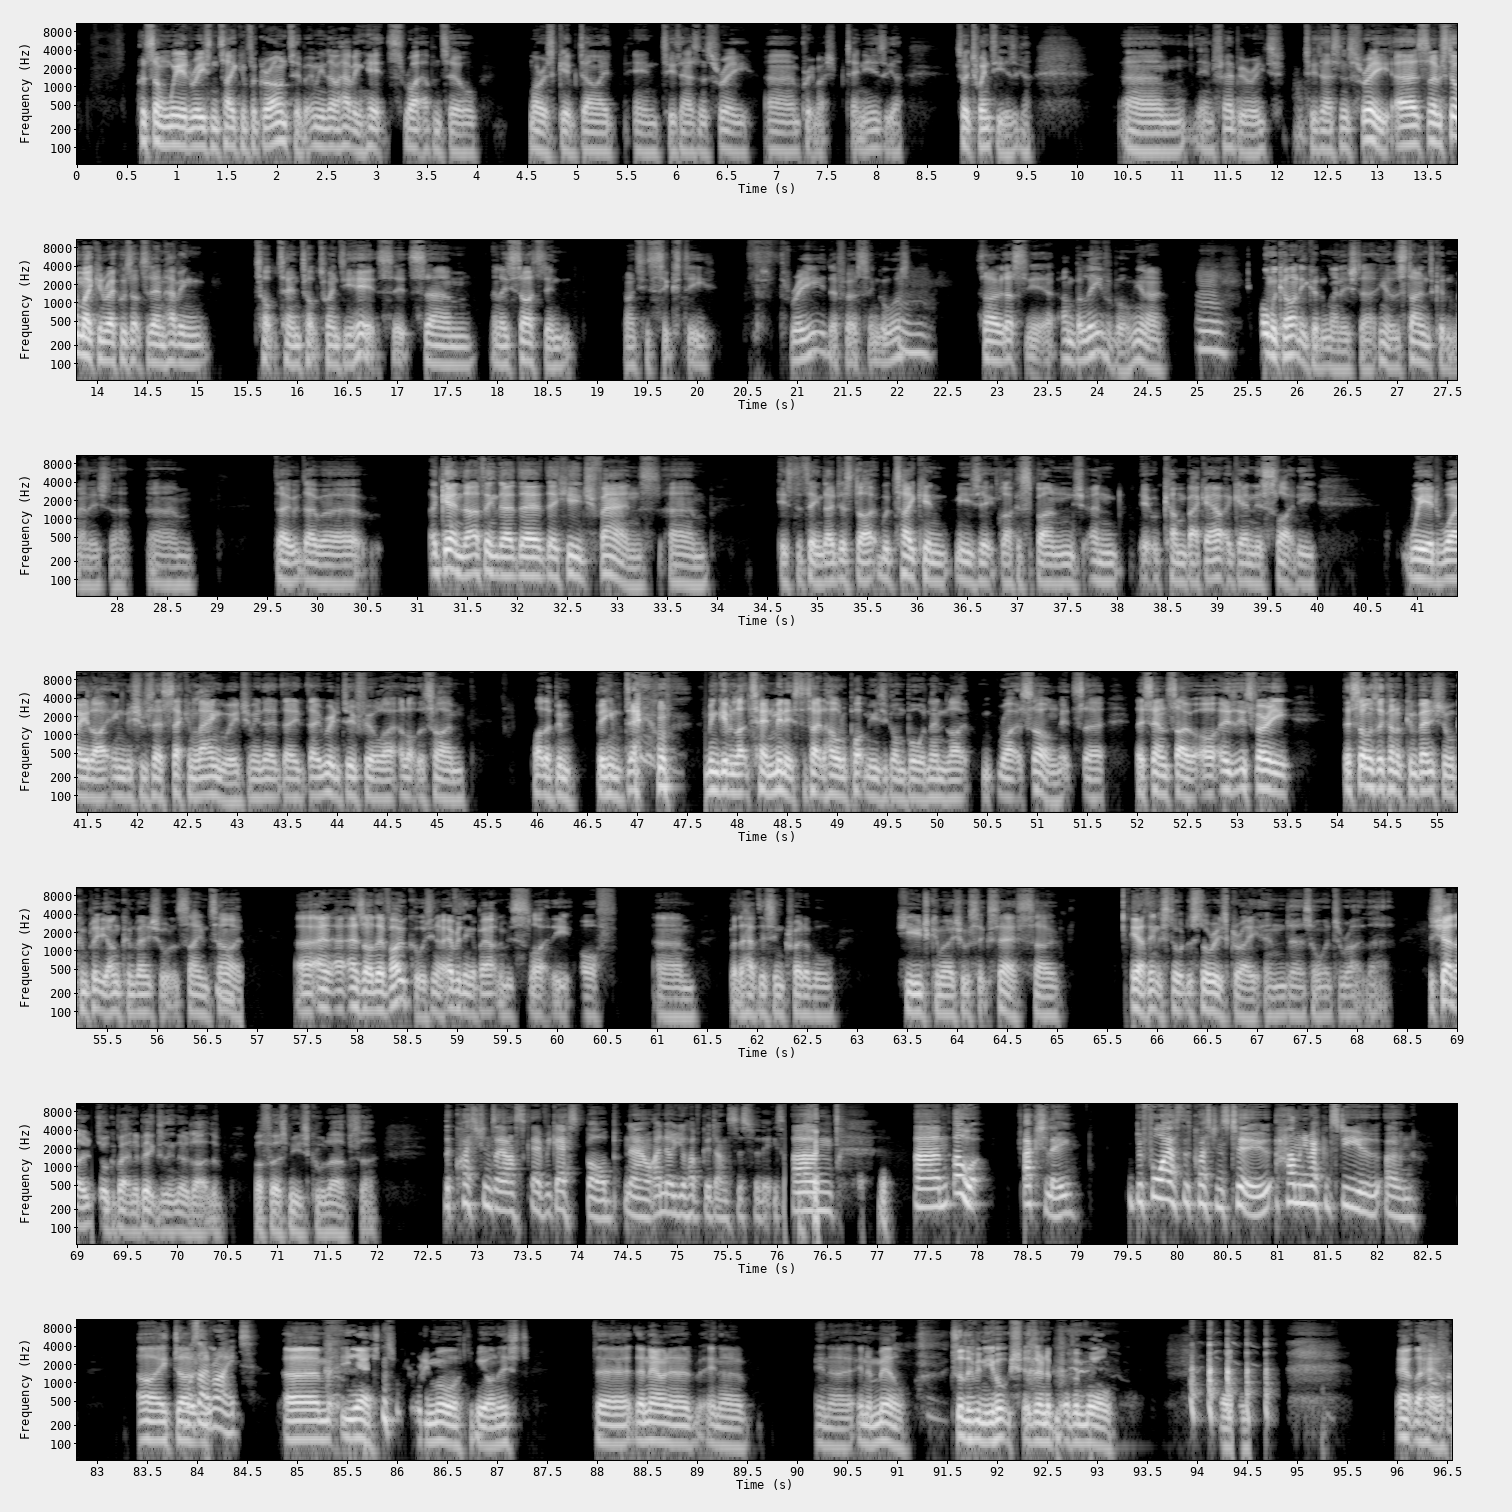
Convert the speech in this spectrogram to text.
for some weird reason taken for granted. But I mean, they were having hits right up until Maurice Gibb died in 2003, um, pretty much 10 years ago. So 20 years ago. Um, in February 2003. Uh, so they were still making records up to then, having top 10, top 20 hits. It's um, and they started in 1963. Their first single was. Mm. So that's yeah, unbelievable. You know, mm. Paul McCartney couldn't manage that. You know, the Stones couldn't manage that. Um, they they were again. I think they're they're they're huge fans. Um, is the thing. They just like would take in music like a sponge, and it would come back out again this slightly weird way, like English was their second language. I mean, they they, they really do feel like a lot of the time like they've been beamed down. been given like ten minutes to take the whole of pop music on board and then like write a song. It's uh, they sound so. It's, it's very. Their songs are kind of conventional completely unconventional at the same hmm. time, uh, and as are their vocals. You know, everything about them is slightly off, um, but they have this incredible huge commercial success. So, yeah, I think the story the story is great, and uh, so I wanted to write that. The Shadow talk about in a bit because I think they're like the, my first musical love. So, the questions I ask every guest, Bob. Now I know you'll have good answers for these. Um, um, oh, actually, before I ask the questions too, how many records do you own? I don't. Was I right? Um, yes, probably more to be honest. They're they're now in a in a in a in a mill. Because I live in Yorkshire, they're in a bit of a mill out the house.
